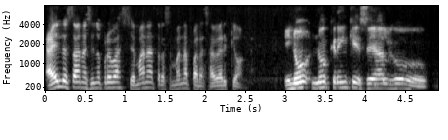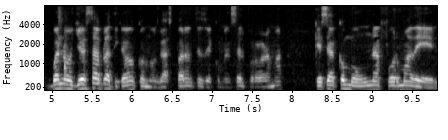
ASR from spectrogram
a él lo estaban haciendo pruebas semana tras semana para saber qué onda. ¿Y no, no creen que sea algo, bueno, yo estaba platicando con don Gaspar antes de comenzar el programa, que sea como una forma de,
